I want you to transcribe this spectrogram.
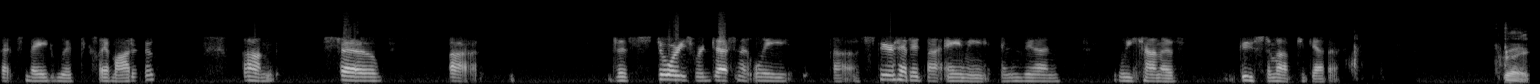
that's made with clamato. Um, so uh, the stories were definitely uh, spearheaded by Amy, and then we kind of goose them up together. Right.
